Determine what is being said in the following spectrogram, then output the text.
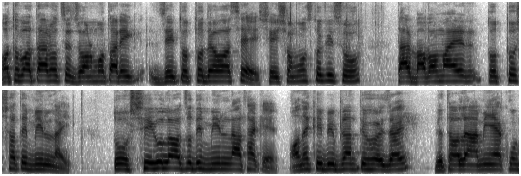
অথবা তার হচ্ছে জন্ম তারিখ, যেই তথ্য দেওয়া আছে, সেই সমস্ত কিছু তার বাবা মায়ের তথ্যর সাথে মিল নাই। তো সেগুলো যদি মিল না থাকে, অনেকেই বিভ্রান্তি হয়ে যায় যে তাহলে আমি এখন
